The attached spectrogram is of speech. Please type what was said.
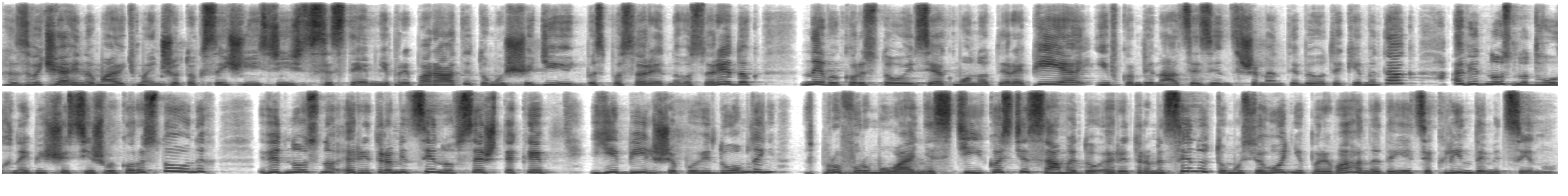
Звичайно, мають меншу токсичність системні препарати, тому що діють безпосередньо в осередок, не використовуються як монотерапія і в комбінації з іншими антибіотиками так. А відносно двох найбільш частіше використованих, відносно еритроміцину, все ж таки є більше повідомлень про формування стійкості саме до еритроміцину, тому сьогодні перевага надається кліндаміцину.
